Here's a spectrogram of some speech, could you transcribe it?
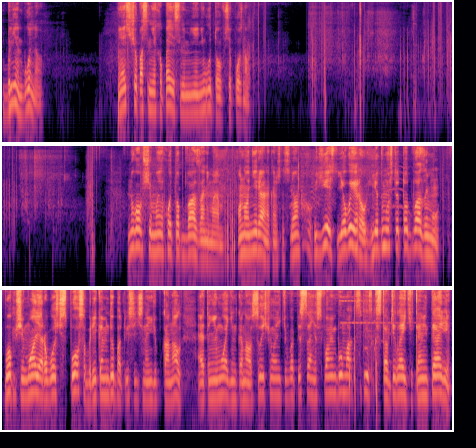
Блин, больно. Но есть еще последний хп, если меня не будет, то все поздно. Ну, в общем, мы хоть топ-2 занимаем. Он нереально, конечно, силен. Есть, я выиграл. Я думаю, что топ-2 займу. В общем, мой рабочий способ. Рекомендую подписывайтесь на YouTube канал. Это не мой один канал. Ссылочки найти в описании. С вами был Макс Риск. Ставьте лайки, комментарии,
